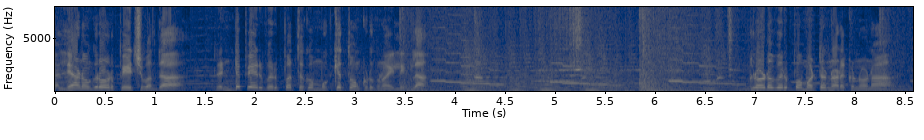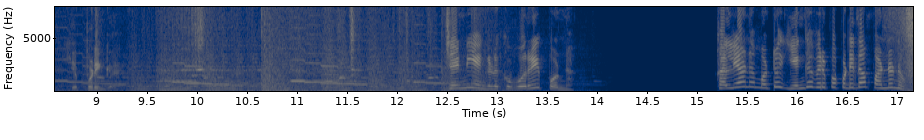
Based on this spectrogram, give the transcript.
கல்யாணங்கிற ஒரு பேச்சு வந்தா ரெண்டு பேர் விருப்பத்துக்கும் முக்கியத்துவம் கொடுக்கணும் இல்லைங்களா? உங்களோட விருப்பம் மட்டும் நடக்கணும்னா எப்படிங்க? ஜென்னி எங்களுக்கு ஒரே பொண்ணு. கல்யாணம் மட்டும் எங்க விருப்பப்படி தான் பண்ணணும்?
